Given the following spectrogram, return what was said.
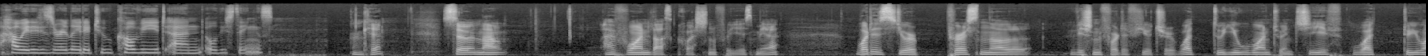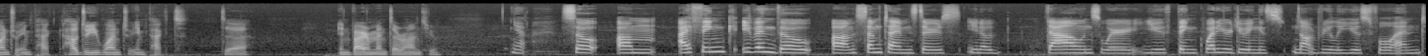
how it is related to COVID, and all these things. Okay. So now I have one last question for you, Ismea. What is your personal vision for the future? What do you want to achieve? What do you want to impact? How do you want to impact the environment around you? Yeah. So um, I think even though um, sometimes there's you know downs where you think what you're doing is not really useful and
